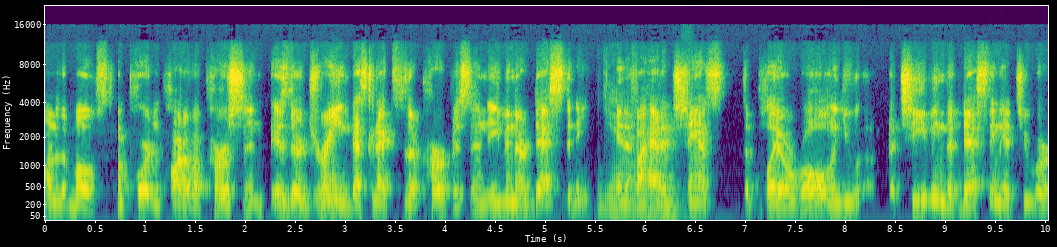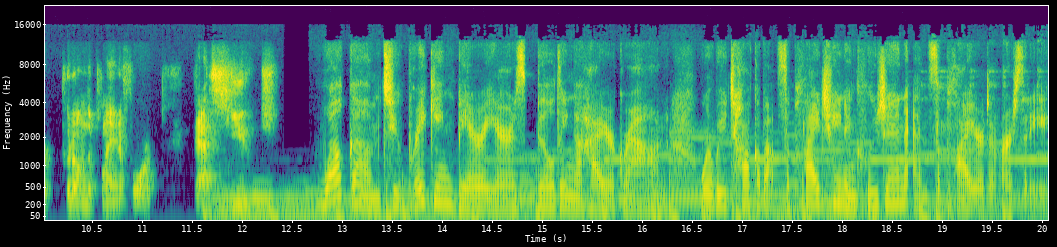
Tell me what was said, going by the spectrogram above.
one of the most important part of a person is their dream that's connected to their purpose and even their destiny. Yeah. And if I had a chance to play a role in you achieving the destiny that you were put on the planet for, that's huge. Welcome to Breaking Barriers, Building a Hire Ground, where we talk about supply chain inclusion and supplier diversity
